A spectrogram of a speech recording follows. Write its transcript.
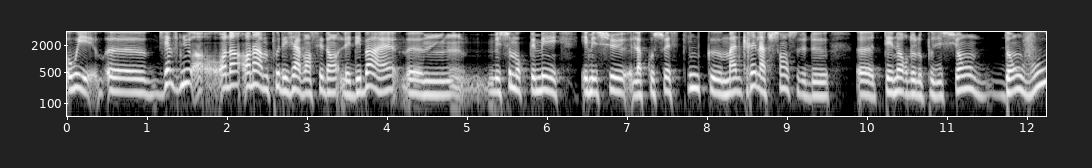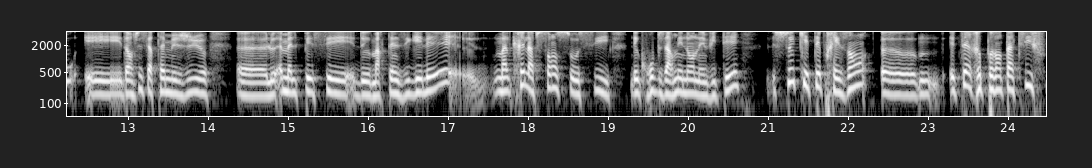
Oui, euh, bienvenue. On a, on a un peu déjà avancé dans les débats. Hein. Euh, Monsieur Mokpeme et Monsieur Lacosso estiment que malgré l'absence de, euh, ténors de l'opposition, dont vous et dans une certaine mesure le MLPC de Martin Ziguele, malgré l'absence aussi des groupes armés non invités, ceux qui étaient présents étaient représentatifs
